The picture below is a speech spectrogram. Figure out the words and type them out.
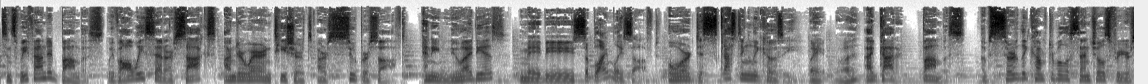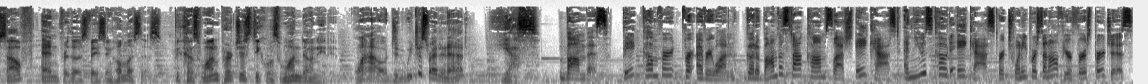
Since we founded Bombas, we've always said our socks, underwear, and T-shirts are super soft. Any new ideas? Maybe sublimely soft. Or disgustingly cozy. Wait, what? I got it. Bombas. Absurdly comfortable essentials for yourself And for those facing homelessness. because one purchased equals one donated. Wow, did we just write an ad? Yes. Bombas. Big comfort for everyone. Go to bombas.com slash ACAST and use code ACAST for 20% off your first purchase.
